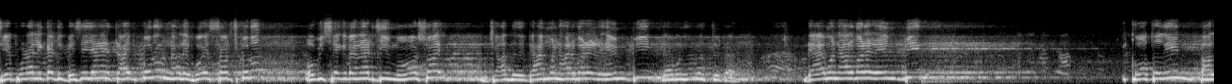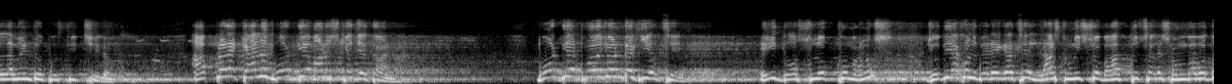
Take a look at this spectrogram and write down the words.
যে পড়ালেখা একটু বেশি জানে টাইপ করুন, নাহলে ভয়েস সার্চ করুন। অভিষেক ব্যানার্জি মহাশয় ডায়মন্ড হারবারের এমপি ডায়মন্ড হারবার তো এটা। ডায়মন্ড হারবারের এমপি কতদিন পার্লামেন্টে উপস্থিত ছিল? আপনারা কেন ভোট দিয়ে মানুষকে যেতান ভোট দেওয়ার প্রয়োজনটা কি আছে? এই দশ লক্ষ মানুষ যদি এখন বেড়ে গেছে লাস্ট উনিশশো বাহাত্তর সালে সম্ভবত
